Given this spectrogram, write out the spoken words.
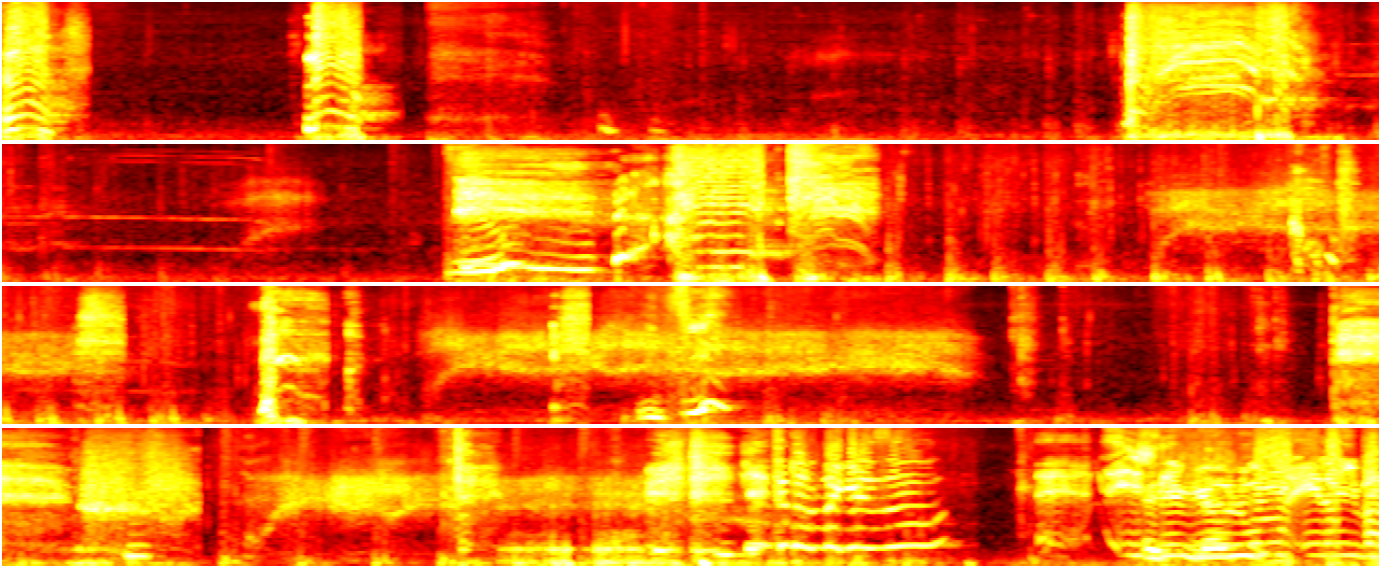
ah non Il tue Il était dans le magasin Et je Et l'ai tu vu l'as au vu loin et là il m'a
